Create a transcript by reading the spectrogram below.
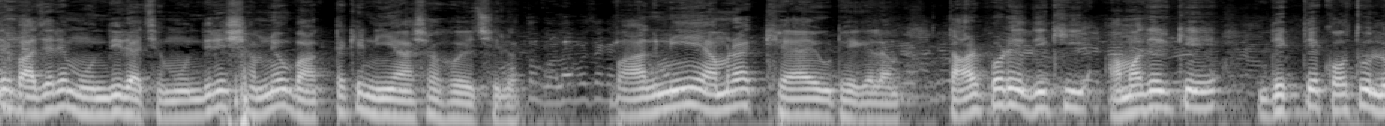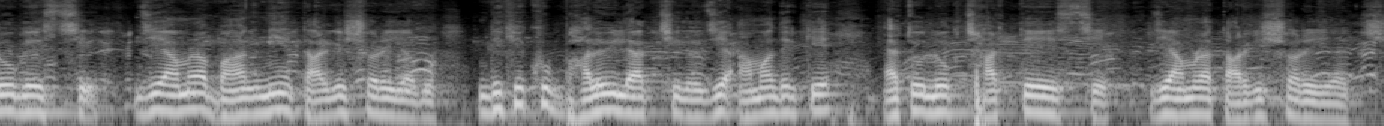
আমাদের বাজারে মন্দির আছে। মন্দিরের সামনেও বাঘটাকে নিয়ে আসা হয়েছিল। বাঘ নিয়ে আমরা খেয়ায় উঠে গেলাম। তারপরে দেখি আমাদেরকে দেখতে কত লোক এসছে যে আমরা বাঘ নিয়ে তারকেশ্বরে যাব। দেখে খুব ভালোই লাগছিল যে আমাদেরকে এত লোক ছাড়তে এসছে যে আমরা তারকেশ্বরে যাচ্ছি।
